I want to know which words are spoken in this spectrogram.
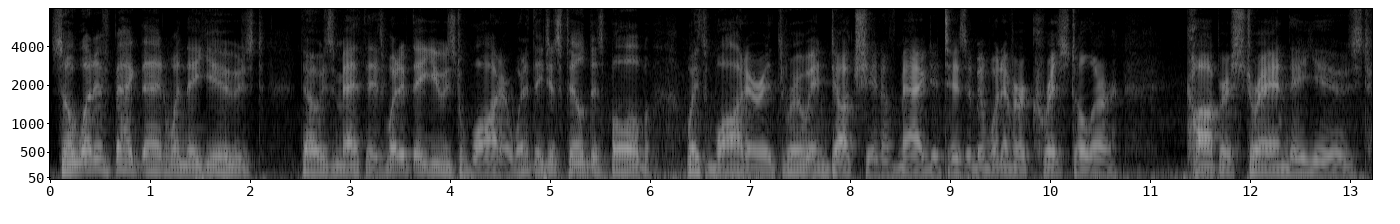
So what if back then when they used those methods, what if they used water? What if they just filled this bulb with water and through induction of magnetism and whatever crystal or copper strand they used?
